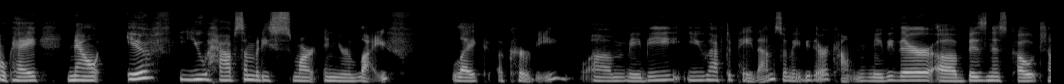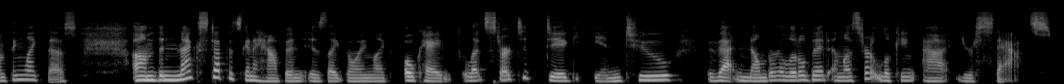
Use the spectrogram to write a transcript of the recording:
Okay? Now if you have somebody smart in your life like a Kirby. Um, maybe you have to pay them. So maybe they're accountant, maybe they're a business coach, something like this. Um, the next step that's going to happen is like going like, okay, let's start to dig into that number a little bit and let's start looking at your stats.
